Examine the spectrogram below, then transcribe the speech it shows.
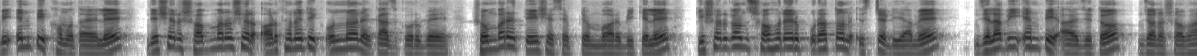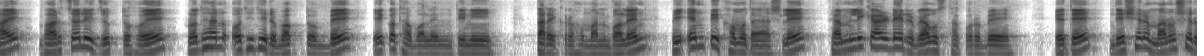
বিএনপি ক্ষমতা এলে দেশের সব মানুষের অর্থনৈতিক উন্নয়নে কাজ করবে। সোমবারের তেইশে সেপ্টেম্বর বিকেলে কিশোরগঞ্জ শহরের পুরাতন স্টেডিয়ামে জেলা বিএনপি আয়োজিত জনসভায় ভার্চুয়ালি যুক্ত হয়ে প্রধান অতিথির বক্তব্যে একথা বলেন তিনি। তারেক রহমান বলেন বিএনপি ক্ষমতায় আসলে ফ্যামিলি কার্ডের ব্যবস্থা করবে। এতে দেশের মানুষের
